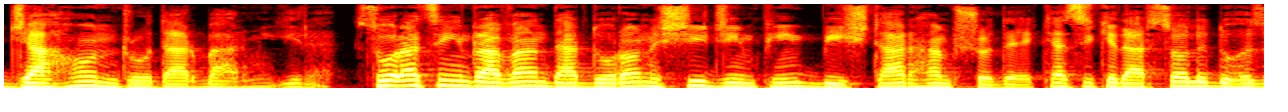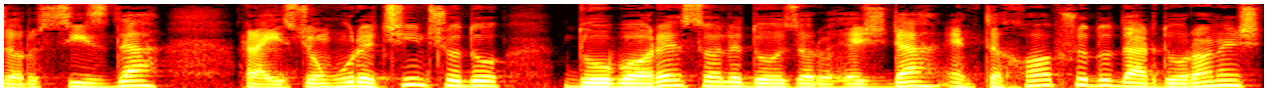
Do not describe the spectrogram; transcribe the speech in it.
جهان رو در بر می‌گیره. سرعت این روند در دوران شی جین پینگ بیشتر هم شده. کسی که در سال 2013 رئیس جمهور چین شد و دوباره سال 2018 انتخاب شد و در دورانش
